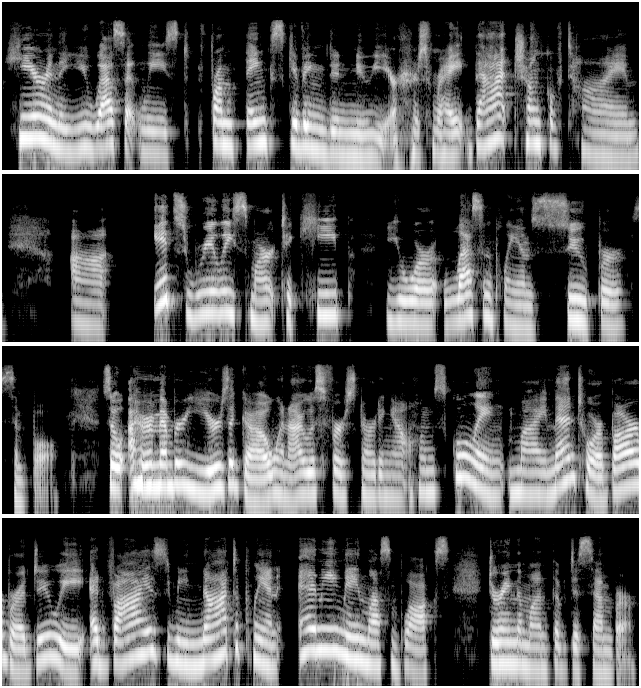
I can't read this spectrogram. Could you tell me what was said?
here in the US at least from Thanksgiving to New Year's, right? That chunk of time uh, it's really smart to keep your lesson plans super simple. So I remember years ago when I was first starting out homeschooling, my mentor, Barbara Dewey, advised me not to plan any main lesson blocks during the month of December.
